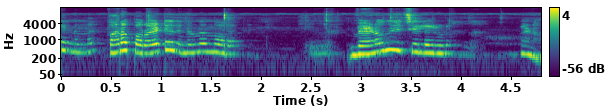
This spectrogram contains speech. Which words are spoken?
തിന്നുന്ന? പറ പൊറോട്ട തിന്നുന്നെന്ന് പറ. വേണോന്ന് ചോദിച്ചാൽ എല്ലാവരോടും? വേണോ?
